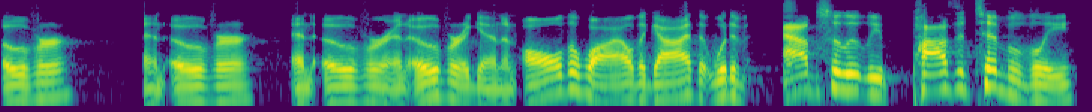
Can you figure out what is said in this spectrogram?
over and over and over and over again. And all the while, the guy that would have absolutely, positively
